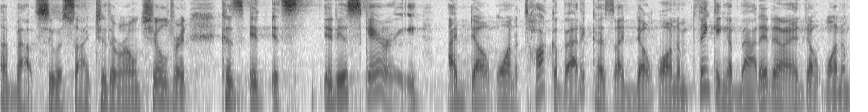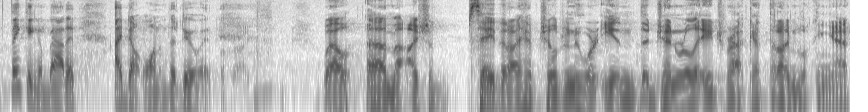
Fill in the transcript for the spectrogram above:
About suicide to their own children because it, it's it is scary. I don't want to talk about it because I don't want them thinking about it, and I don't want them thinking about it. I don't want them to do it. Well, um, I should say that I have children who are in the general age bracket that I'm looking at,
